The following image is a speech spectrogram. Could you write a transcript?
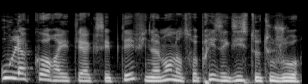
où l'accord a été accepté, accepté, finalement, l'entreprise existe toujours.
